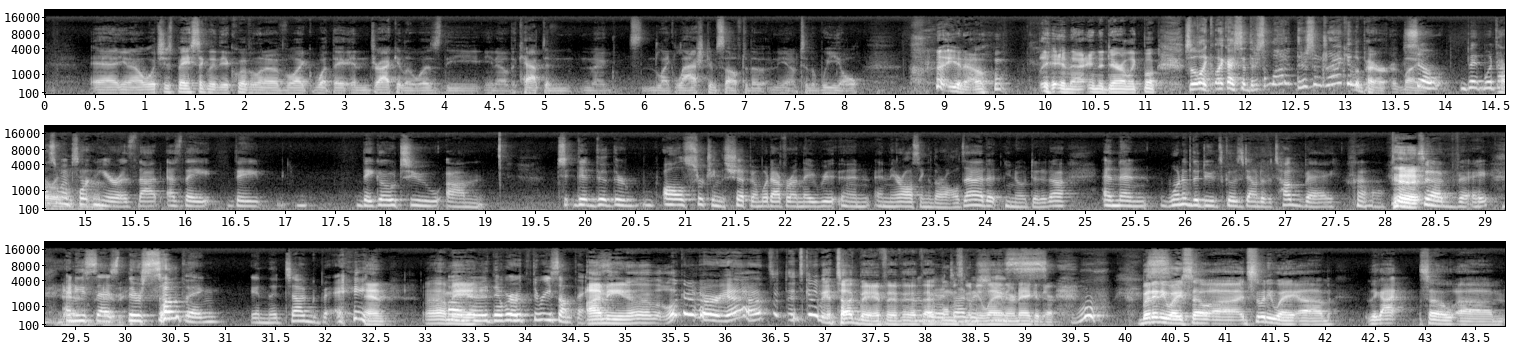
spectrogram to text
uh, you know, which is basically the equivalent of like what they in Dracula was the, you know, the captain like, like lashed himself to the, you know, to the wheel, you know. In that in the derelict book, so like like I said, there's a lot of there's some Dracula par- like, so, but what's also important there. here is that as they they they go to um to, they're, all searching the ship and whatever, and they re, and and they're all saying they're all dead, you know, da da da. And then one of the dudes goes down to the tug bay, tug bay, and he says, baby. "There's something in the tug bay." and I Oh, mean, there, there were three somethings. I mean, uh, looking at her, yeah, it's, it's going to be a tug bay if, if, if that woman's going to be laying there naked there. Woo. But anyway, so uh, so anyway, um, the guy. So um,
